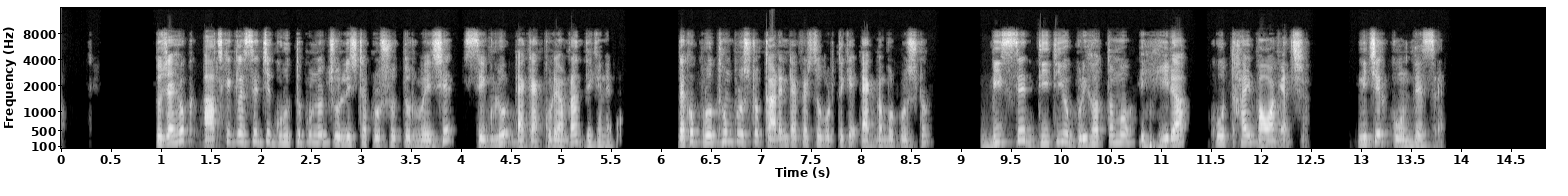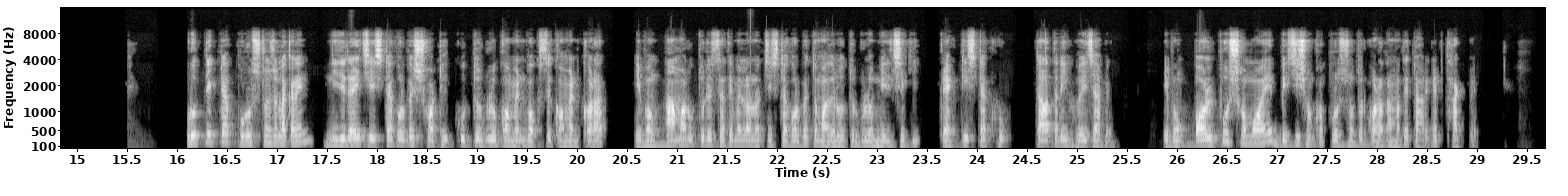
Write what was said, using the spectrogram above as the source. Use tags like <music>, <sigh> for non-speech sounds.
তো যাই হোক, আজকে ক্লাসের যে গুরুত্বপূর্ণ চল্লিশটা প্রশ্নোত্তর রয়েছে সেগুলো এক এক করে আমরা দেখে নেব। দেখো, প্রথম প্রশ্ন কারেন্ট অ্যাফেয়ার্স উপর থেকে এক নম্বর প্রশ্ন। বিশ্বের দ্বিতীয় বৃহত্তম হীরা কোথায় পাওয়া গেছে? নিচের কোন দেশে? প্রত্যেকটা প্রশ্ন চলাকালীন নিজেরাই চেষ্টা করবে সঠিক উত্তরগুলো কমেন্ট বক্সে কমেন্ট করার। এবং আমার উত্তরের সাথে মেলানোর চেষ্টা করবে, তোমাদের উত্তরগুলো মিলছে কি? প্র্যাকটিসটা খুব তাড়াতাড়ি হয়ে যাবে এবং অল্প সময়ে বেশি সংখ্যক প্রশ্ন উত্তর করার আমাদের টার্গেট থাকবে।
